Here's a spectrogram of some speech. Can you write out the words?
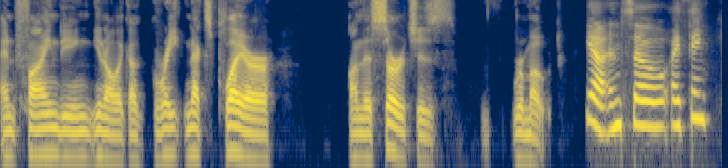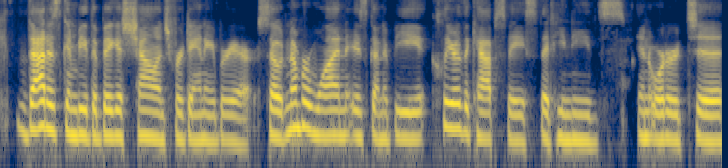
and finding you know like a great next player on this search is remote. Yeah, and so I think that is going to be the biggest challenge for Danny Briere. So number one is going to be clear the cap space that he needs in order to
